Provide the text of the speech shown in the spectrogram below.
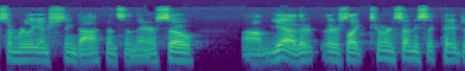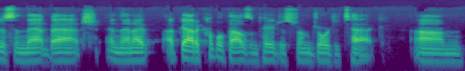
some really interesting documents in there. So um, yeah, there, there's like 276 pages in that batch, and then I, I've got a couple thousand pages from Georgia Tech. Um,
